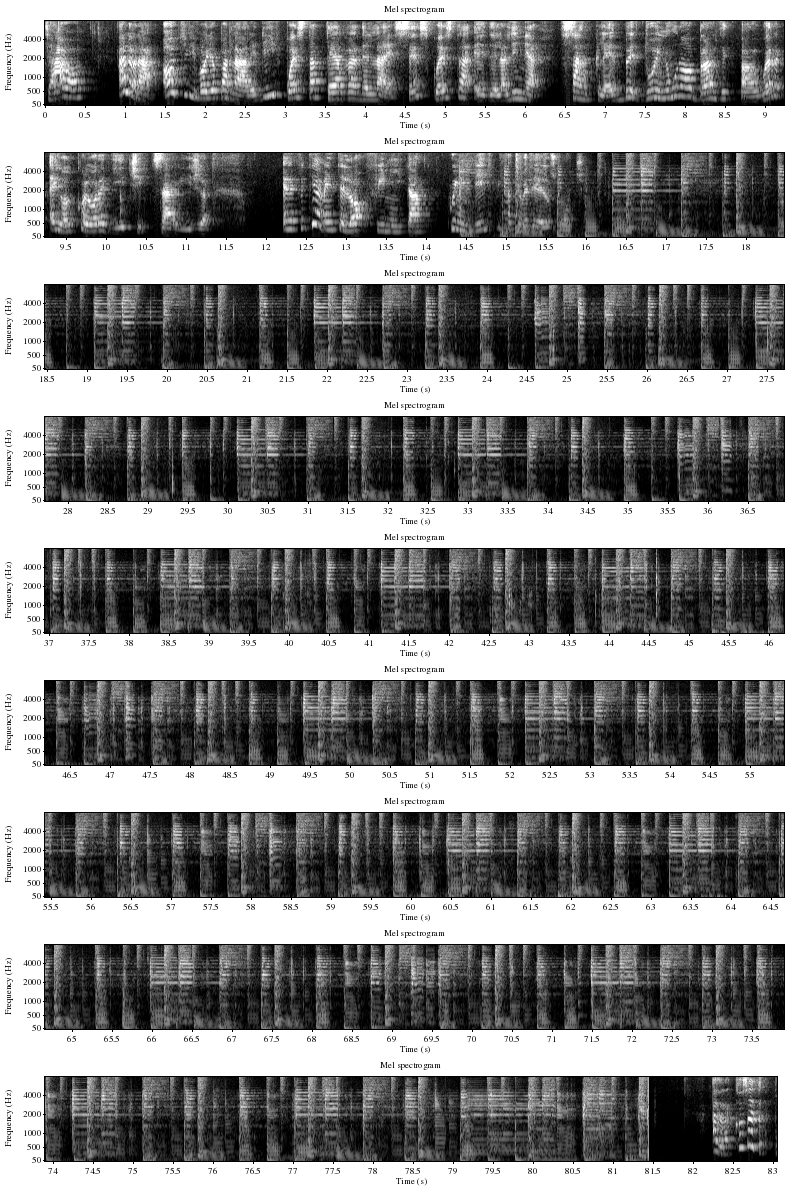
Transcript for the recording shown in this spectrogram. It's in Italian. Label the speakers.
Speaker 1: Ciao! Allora, oggi vi voglio parlare di questa terra della Essence, questa è della linea Sun Club 2 in 1 Bronzing Power e io ho il colore 10 Sarige. Effettivamente l'ho finita, quindi vi faccio vedere lo swatch.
